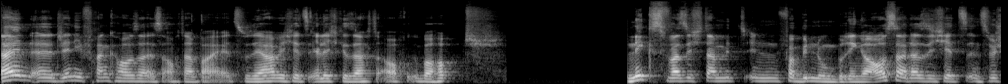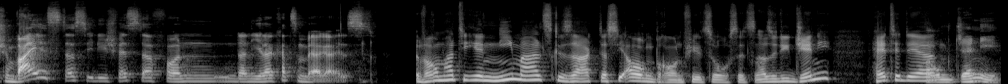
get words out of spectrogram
Nein, äh, Jenny Frankhauser ist auch dabei. Zu der habe ich jetzt ehrlich gesagt auch überhaupt nichts, was ich damit in Verbindung bringe, außer dass ich jetzt inzwischen weiß, dass sie die Schwester von Daniela Katzenberger ist. Warum hat die ihr niemals gesagt, dass die Augenbrauen viel zu hoch sitzen? Also die Jenny hätte der Warum Jenny?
